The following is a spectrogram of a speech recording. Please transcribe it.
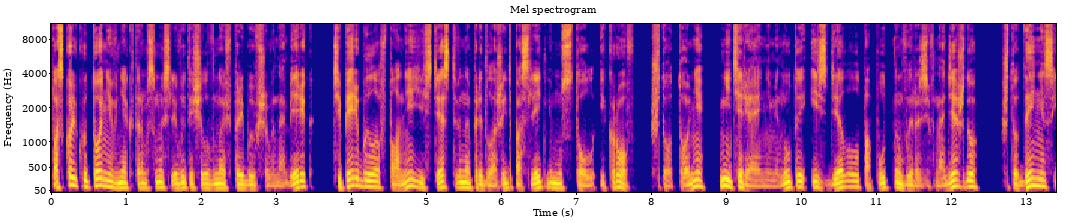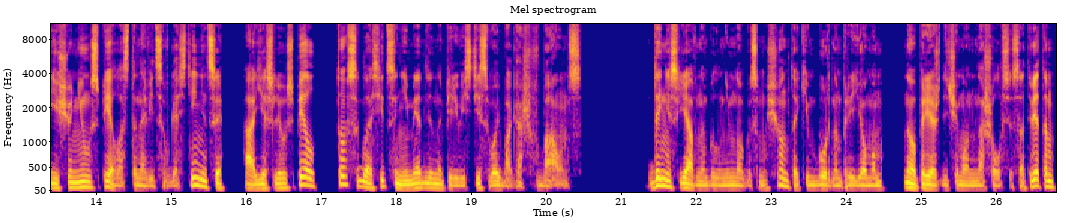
Поскольку Тони в некотором смысле вытащил вновь прибывшего на берег, теперь было вполне естественно предложить последнему стол и кров, что Тони, не теряя ни минуты, и сделал, попутно выразив надежду, что Деннис еще не успел остановиться в гостинице, а если успел, то согласится немедленно перевести свой багаж в Баунс. Деннис явно был немного смущен таким бурным приемом, но прежде чем он нашелся с ответом,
